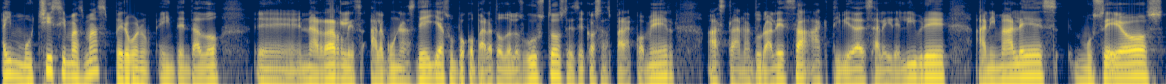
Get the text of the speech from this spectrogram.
Hay muchísimas más, pero bueno, he intentado eh, narrarles algunas de ellas, un poco para todos los gustos, desde cosas para comer hasta naturaleza, actividades al aire libre, animales, museos,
